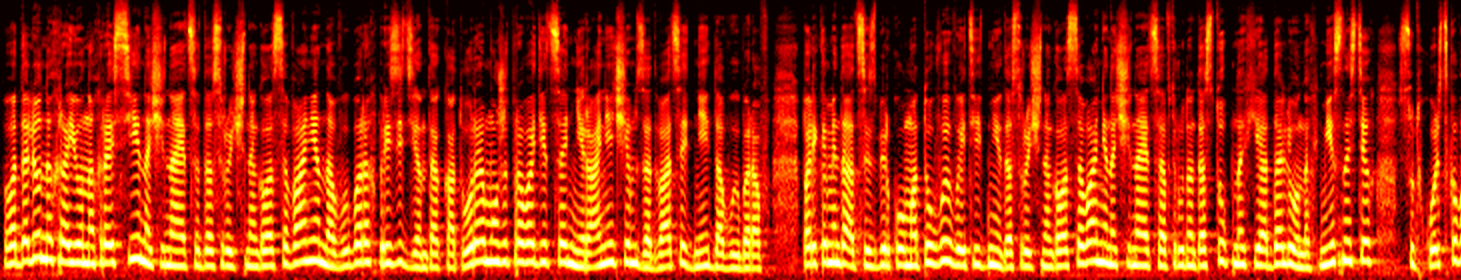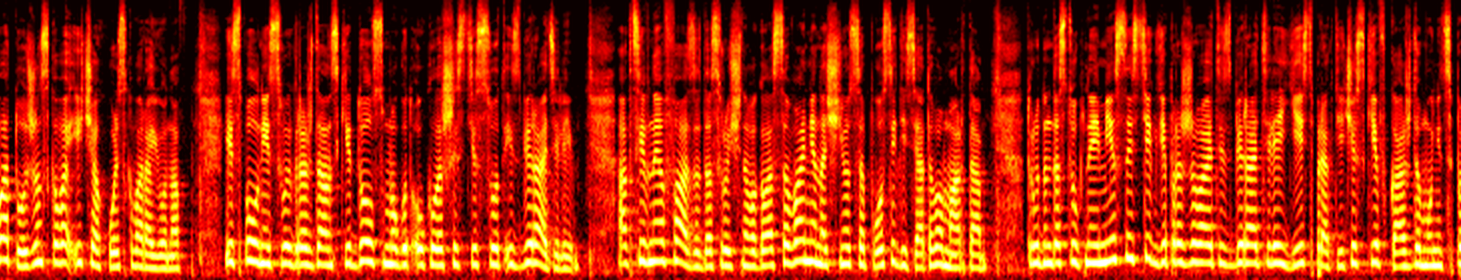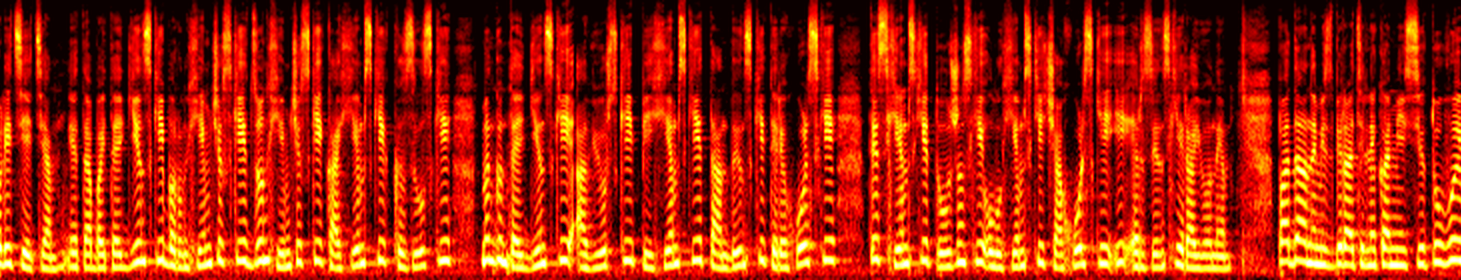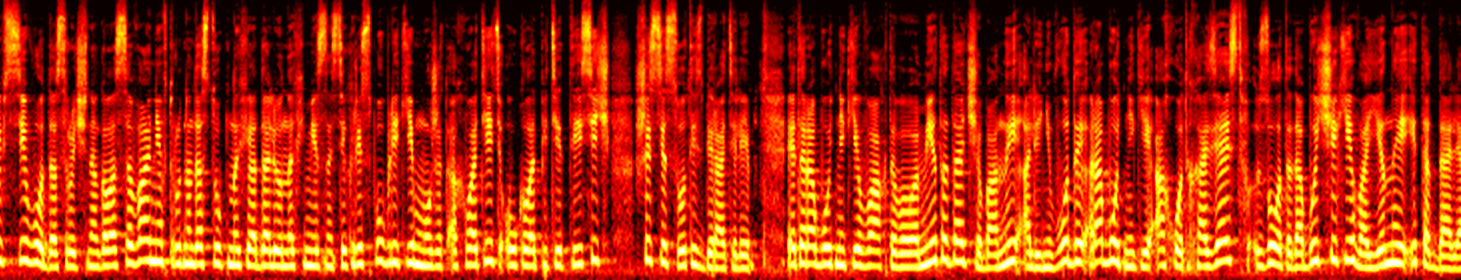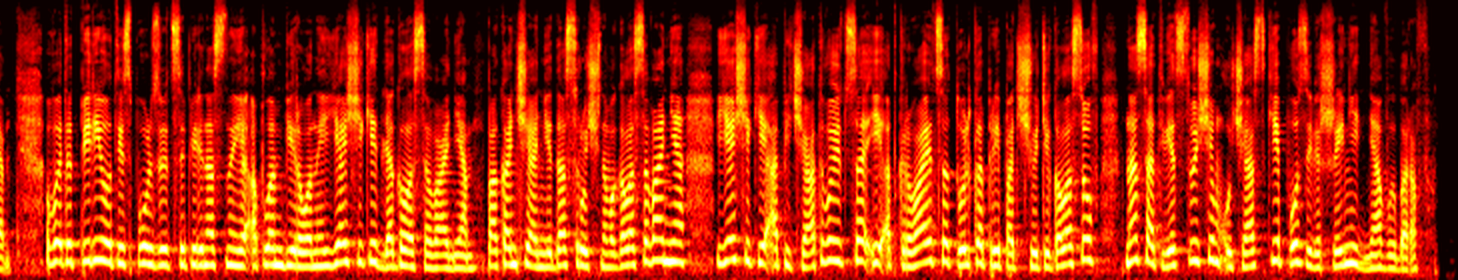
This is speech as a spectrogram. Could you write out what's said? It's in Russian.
В отдаленных районах России начинается досрочное голосование на выборах президента, которое может проводиться не ранее, чем за 20 дней до выборов. По рекомендации избиркома Тувы в эти дни досрочное голосование начинается в труднодоступных и отдаленных местностях Судхольского, Тожинского и Чахольского районов. Исполнить свой гражданский долг смогут около 600 избирателей. Активная фаза досрочного голосования начнется после 10 марта. Труднодоступные местности, где проживают избиратели, есть практически в каждом муниципалитете. Это Байтайгинский, Барунхемчевский, Дзунхемчевский, Кахемский, Кызылский, Менгунтайгинский, Авюрский, Пихемский, Тандынский, Терехольский, Тесхемский, Тулжинский, Улухемский, Чахольский и Эрзинский районы. По данным избирательной комиссии Тувы, всего досрочное голосование в труднодоступных и отдаленных местностях республики может охватить около 5600 избирателей. Это работники вахтового метода, чабаны, оленеводы, работники охотхозяйств, золотодобытчики, военные и так далее. В этот период из используются переносные опломбированные ящики для голосования. По окончании досрочного голосования ящики опечатываются и открываются только при подсчете голосов на соответствующем участке по завершении дня выборов.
